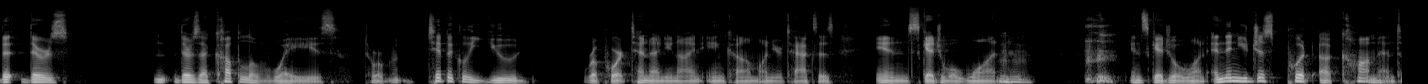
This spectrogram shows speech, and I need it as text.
th- there's there's a couple of ways to typically you'd report 1099 income on your taxes in schedule one mm-hmm. in schedule one and then you just put a comment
